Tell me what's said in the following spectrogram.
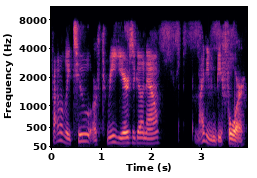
probably two or three years ago now, it might even be four,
